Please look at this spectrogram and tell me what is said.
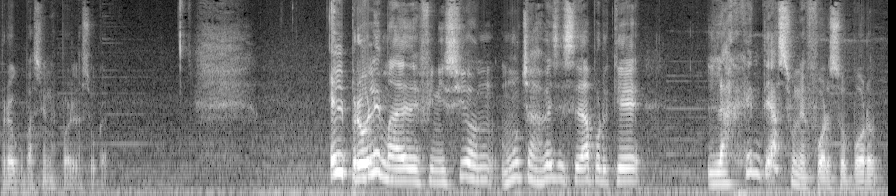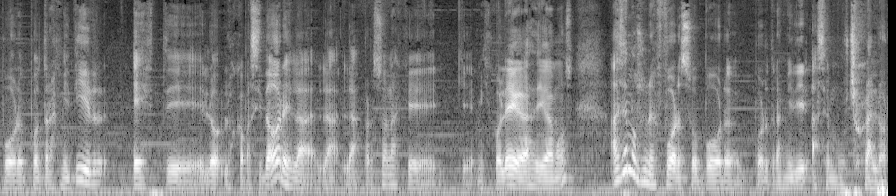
preocupaciones por el azúcar. El problema de definición muchas veces se da porque la gente hace un esfuerzo por, por, transmitir, este, lo, los capacitadores, la, la, las personas que, mis colegas, digamos, hacemos un esfuerzo por, por transmitir, hace mucho calor,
